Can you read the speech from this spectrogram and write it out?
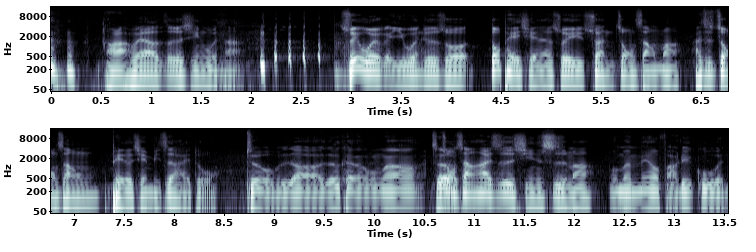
好了，回到这个新闻啊，所以我有个疑问，就是说都赔钱了，所以算重伤吗？还是重伤赔的钱比这还多？这我不知道，这可能我们要这重伤害是刑事吗？我们没有法律顾问。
